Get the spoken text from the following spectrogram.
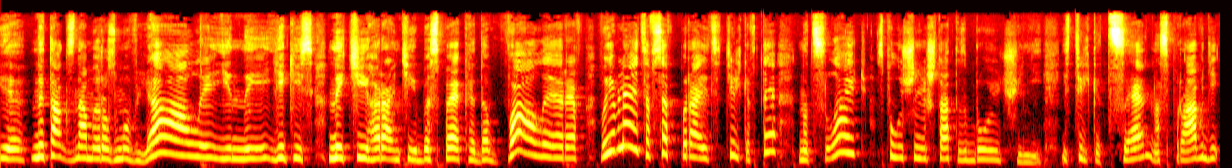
е, не так з нами розмовляли, і не якісь не ті гарантії безпеки давали РФ. Виявляється, все впирається тільки в те, надсилають Сполучені Штати зброю чи ні. І тільки це насправді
